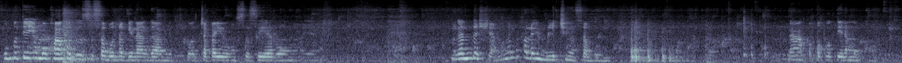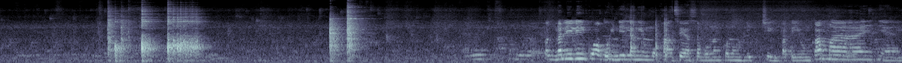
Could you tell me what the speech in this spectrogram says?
Pumuti yung mukha ko dun sa sabon na ginagamit ko. At saka yung sa serum. Ayan. Maganda siya. Maganda pala yung bleaching ng sabon. Nakakapaputi ng mukha. Naliligo ako, hindi lang yung mukha ang sinasabunan ko ng bleaching. Pati yung kamay. Yan.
